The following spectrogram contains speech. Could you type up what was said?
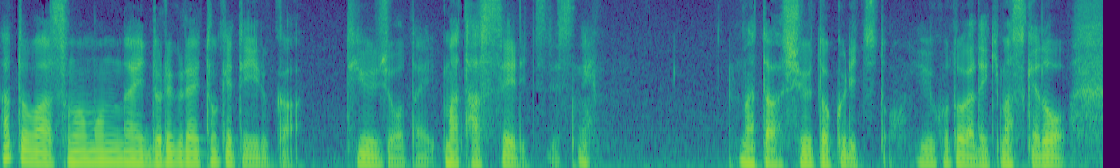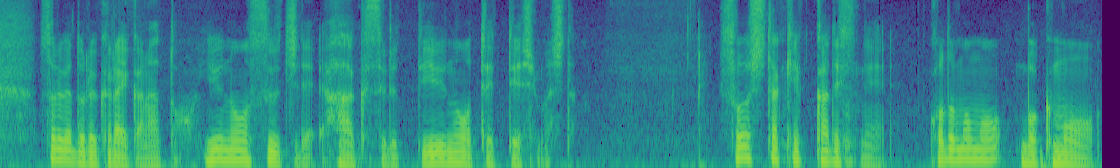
あとはその問題どれぐらい解けているかっていう状態まあ達成率ですね。または習得率ということができますけどそれがどれくらいかなというのを数値で把握するっていうのを徹底しました。そうした結果ですね子供も僕も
